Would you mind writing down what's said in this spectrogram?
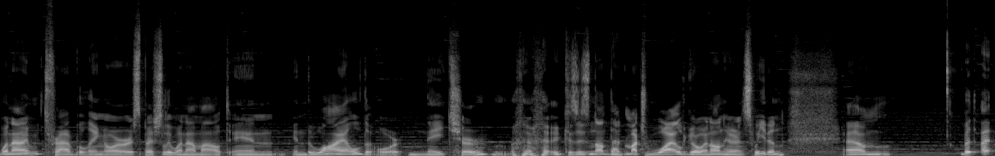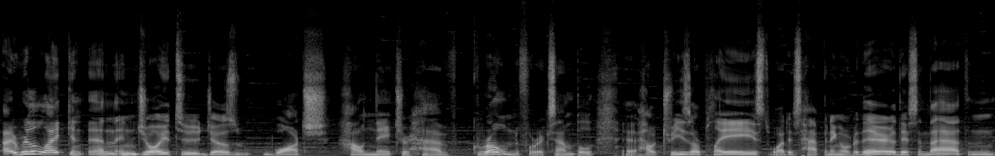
when I'm traveling, or especially when I'm out in in the wild or nature, because there's not that much wild going on here in Sweden. Um, but I, I really like and, and enjoy to just watch how nature have grown, for example, uh, how trees are placed, what is happening over there, this and that, and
